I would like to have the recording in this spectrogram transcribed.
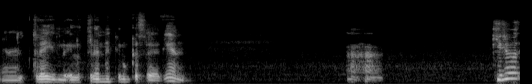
en, el tren, en los trenes que nunca se detienen. Ajá quiero,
